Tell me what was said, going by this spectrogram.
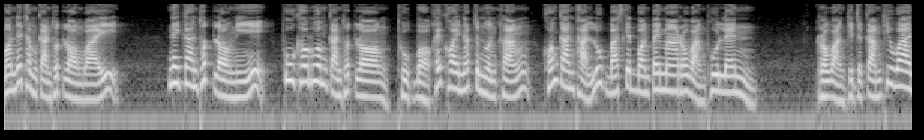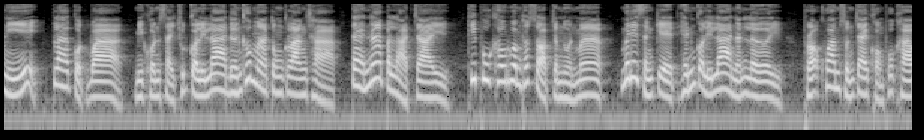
มอนได้ทำการทดลองไว้ ในการทดลองนี้ ผู้เข้าร่วมการทดลองถูกบอกให้คอยนับจำนวนครั้ง ของการผ่านลูกบาสเกตบอลไปมาระหว่างผู้เล่น ระหว่างกิจกรรมที่ว่านี้ ปรากฏว่ามีคนใส่ชุดกอริลลาเดินเข้ามาตรงกลางฉาก แต่น่าประหลาดใจที่ผู้เข้าร่วมทดสอบจำนวนมาก ไม่ได้สังเกตเห็นกอริลลานั้นเลย เพราะความสนใจของพวกเขา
